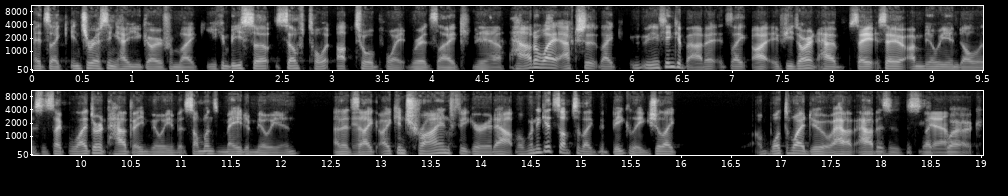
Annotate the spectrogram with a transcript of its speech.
it's like interesting how you go from like, you can be so, self-taught up to a point where it's like, Yeah. how do I actually like when you think about it, it's like I, if you don't have say say a million dollars, it's like well I don't have a million, but someone's made a million, and it's Yeah. like I can try and figure it out. But when it gets up to like the big leagues, you're like, "Uh, what do I do? How how does this like Yeah. work?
